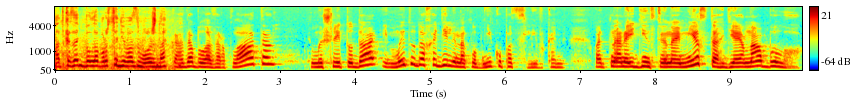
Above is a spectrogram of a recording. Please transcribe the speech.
отказать было просто невозможно. Когда была зарплата, мы шли туда, и мы туда ходили на клубнику под сливками. Вот, наверное, единственное место, где она была.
